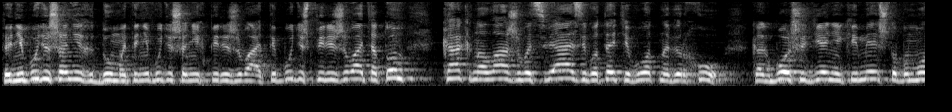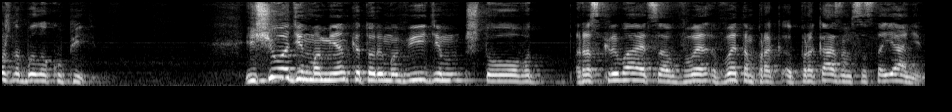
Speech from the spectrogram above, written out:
ты не будешь о них думать, ты не будешь о них переживать. Ты будешь переживать о том, как налаживать связи вот эти вот наверху, как больше денег иметь, чтобы можно было купить. Еще один момент, который мы видим, что вот раскрывается в, в этом проказном состоянии.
